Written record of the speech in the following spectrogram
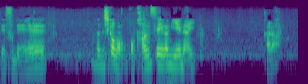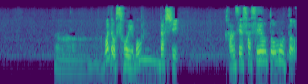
ですね。なんでしかも、こう完成が見えないから。うんまあでもそういうもんだし、完成させようと思うと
